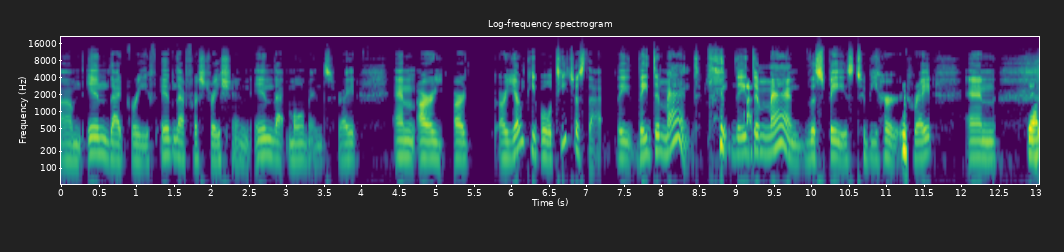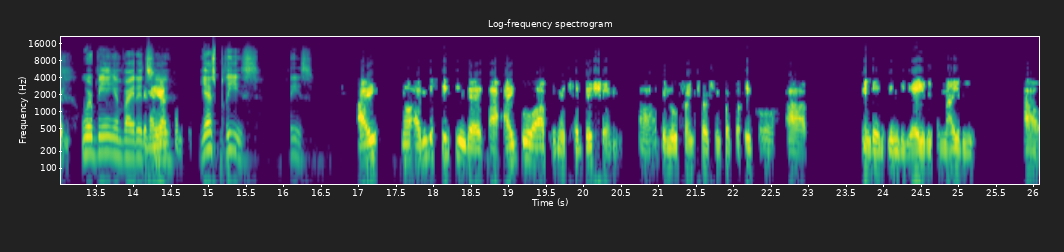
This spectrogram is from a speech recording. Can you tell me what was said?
um, in that grief in that frustration in that moment right? And our our our young people will teach us that. They they demand they demand the space to be heard right? And yeah. we're being invited Can to yes please please. I no i'm just thinking that i grew up in a tradition uh, the Lutheran Church in Puerto Rico uh, in the in the 80s and 90s, uh,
